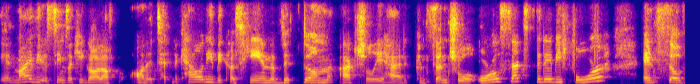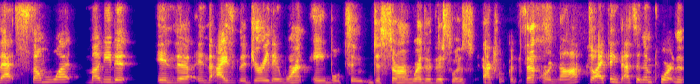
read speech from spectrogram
in my view, it seems like he got off on a technicality because he and the victim actually had consensual oral sex the day before. And so that somewhat muddied it in the in the eyes of the jury they weren't able to discern whether this was actual consent or not so i think that's an important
